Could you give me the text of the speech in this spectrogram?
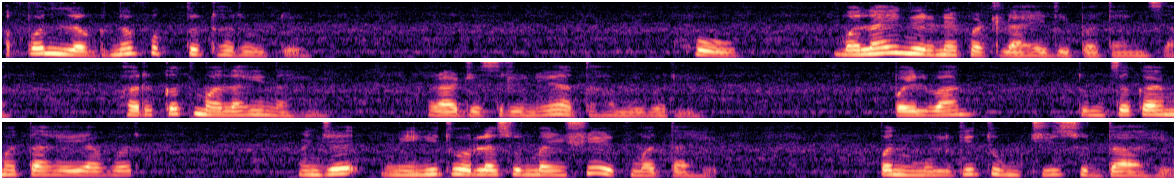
आपण लग्न फक्त ठरवतो हो मलाही निर्णय पटला आहे दीपाताईंचा हरकत मलाही नाही. राजश्रीने आता हमी भरली. पैलवान तुमचं काय मत आहे यावर? म्हणजे मीही थोरल्या सुनबाईंशी एकमत आहे. पण मुलगी तुमचीसुद्धा आहे.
